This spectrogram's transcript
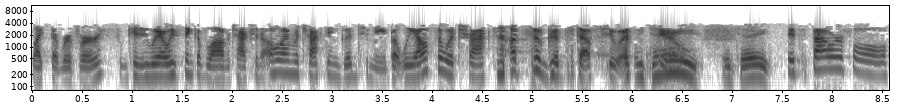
like the reverse because we always think of law of attraction oh i'm attracting good to me but we also attract not so good stuff to us We too do. We do. it's powerful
